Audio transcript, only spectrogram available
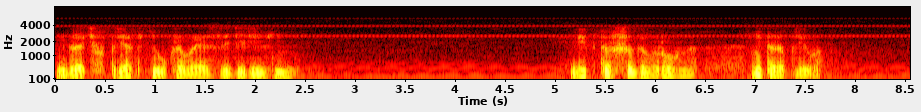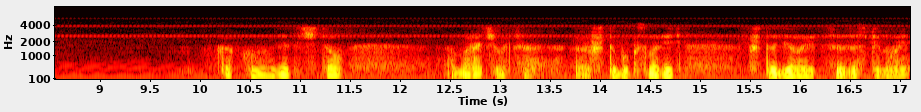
Играть в прятки, укрываясь за деревьями? Виктор шагал ровно, неторопливо. Как он где-то читал, оборачиваться, чтобы посмотреть, что делается за спиной.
